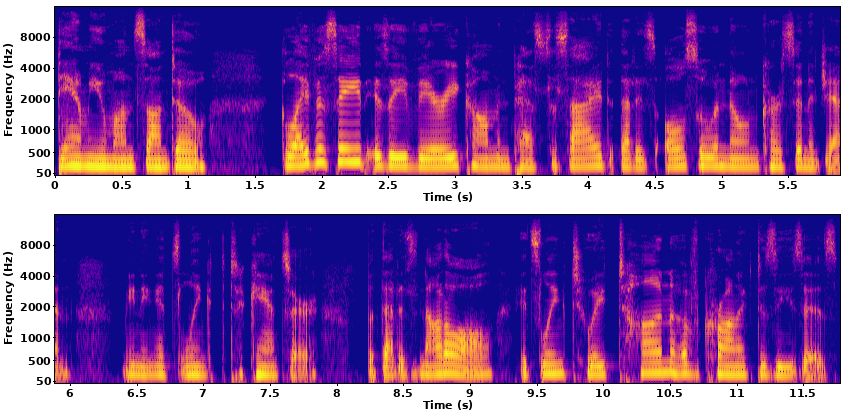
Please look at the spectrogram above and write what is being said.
Damn you, Monsanto. Glyphosate is a very common pesticide that is also a known carcinogen, meaning it's linked to cancer. But that is not all, it's linked to a ton of chronic diseases.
